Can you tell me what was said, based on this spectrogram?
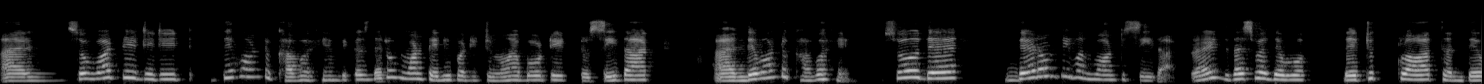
And so what they did it, they want to cover him because they don't want anybody to know about it, to see that, and they want to cover him. So they they don't even want to see that, right? That's why they were they took cloth and they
